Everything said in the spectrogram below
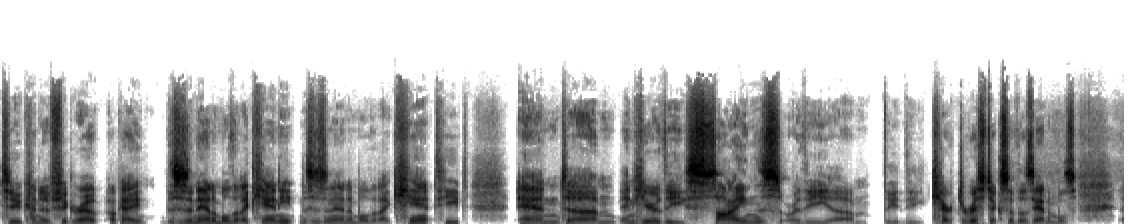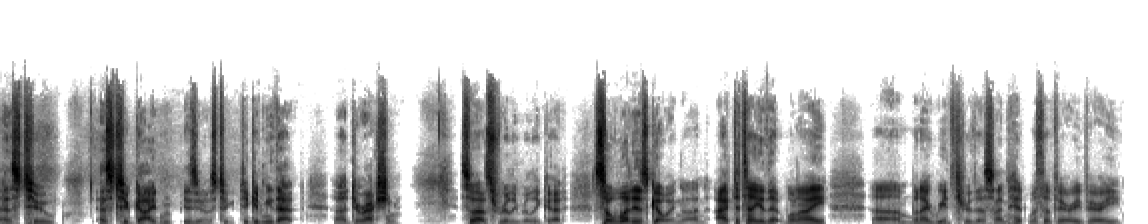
to kind of figure out okay this is an animal that i can eat and this is an animal that i can't eat and um, and here the signs or the, um, the the characteristics of those animals as to as to guide you know, as to, to give me that uh, direction so that's really, really good. So what is going on? I have to tell you that when I um, when I read through this, I'm hit with a very, very,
